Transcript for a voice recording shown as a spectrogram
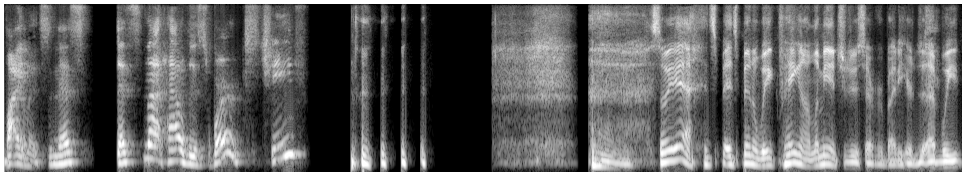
Violence. And that's that's not how this works, Chief. So yeah, it's it's been a week. Hang on, let me introduce everybody here. Uh, we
